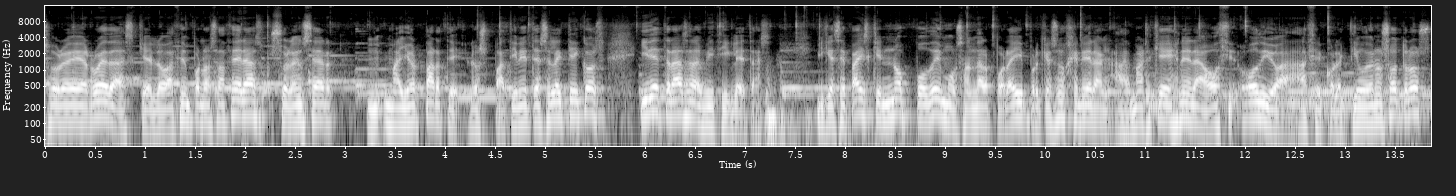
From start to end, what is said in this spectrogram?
sobre ruedas que lo hacen por las aceras suelen ser mayor parte los patinetes eléctricos y detrás las bicicletas. Y que sepáis que no podemos andar por ahí porque eso genera, además que genera odio hacia el colectivo de nosotros,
